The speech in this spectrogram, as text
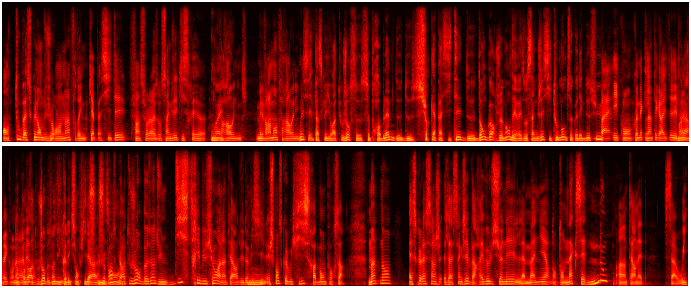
en tout basculant du jour au lendemain, il faudrait une capacité enfin, sur le réseau 5G qui serait euh, pharaonique. Mais vraiment pharaonique. Oui, c'est parce qu'il y aura toujours ce, problème de, surcapacité, d'engorgement des réseaux 5G si tout le monde se connecte dessus. Bah, et qu'on connecte l'intégralité des périphériques qu'on a Donc on aura toujours besoin d'une connexion filaire à la je maison. Je pense qu'il y aura toujours besoin d'une distribution à l'intérieur du domicile. Mmh. Et je pense que le Wi-Fi 6 sera bon pour ça. Maintenant, est-ce que la 5G, va révolutionner la manière dont on accède, nous, à Internet? Ça, oui.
